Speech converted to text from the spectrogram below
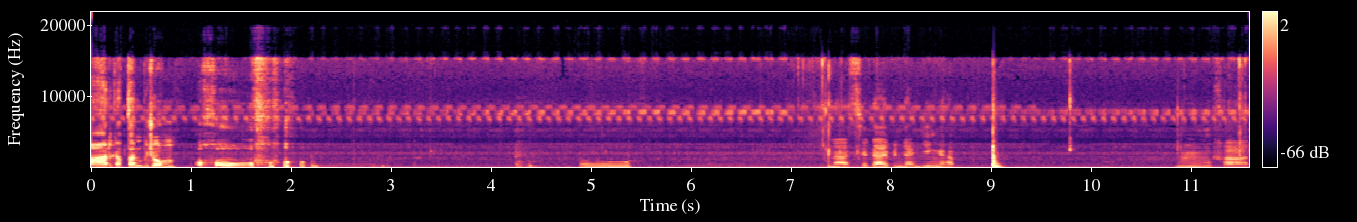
ขาดครับท่านผู้ชม โอ้โหน่าเสียดายเป็นอย่างยิ่งนะครับอืมขาด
